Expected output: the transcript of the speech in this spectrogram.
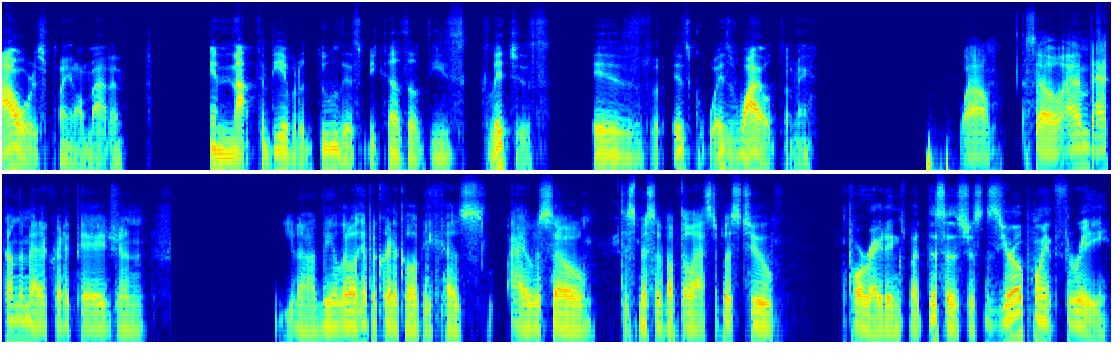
hours playing on Madden. And not to be able to do this because of these glitches is is is wild to me. Wow. So I'm back on the Metacritic page, and you know, I'm being a little hypocritical because I was so dismissive of The Last of Us 2 poor ratings, but this is just 0.3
